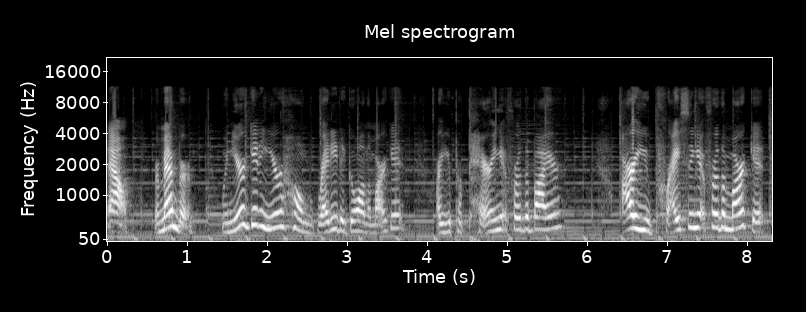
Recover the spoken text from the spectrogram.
now, remember, when you're getting your home ready to go on the market, are you preparing it for the buyer? Are you pricing it for the market?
